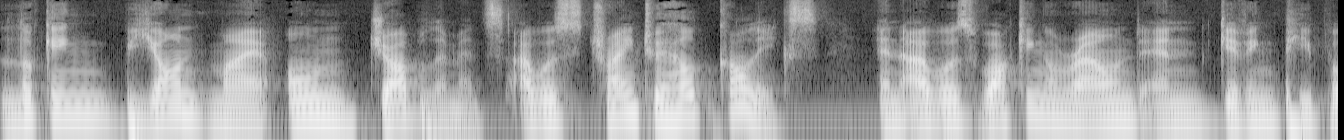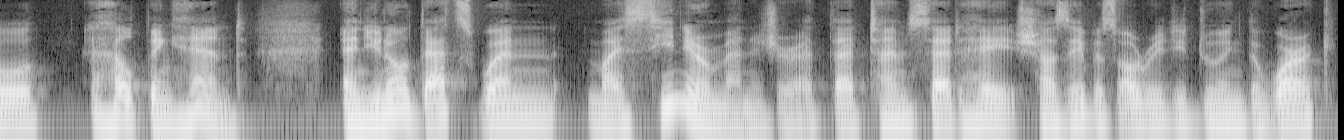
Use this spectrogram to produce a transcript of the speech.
looking beyond my own job limits. I was trying to help colleagues and I was walking around and giving people a helping hand. And you know, that's when my senior manager at that time said, Hey, Shahzeeb is already doing the work.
